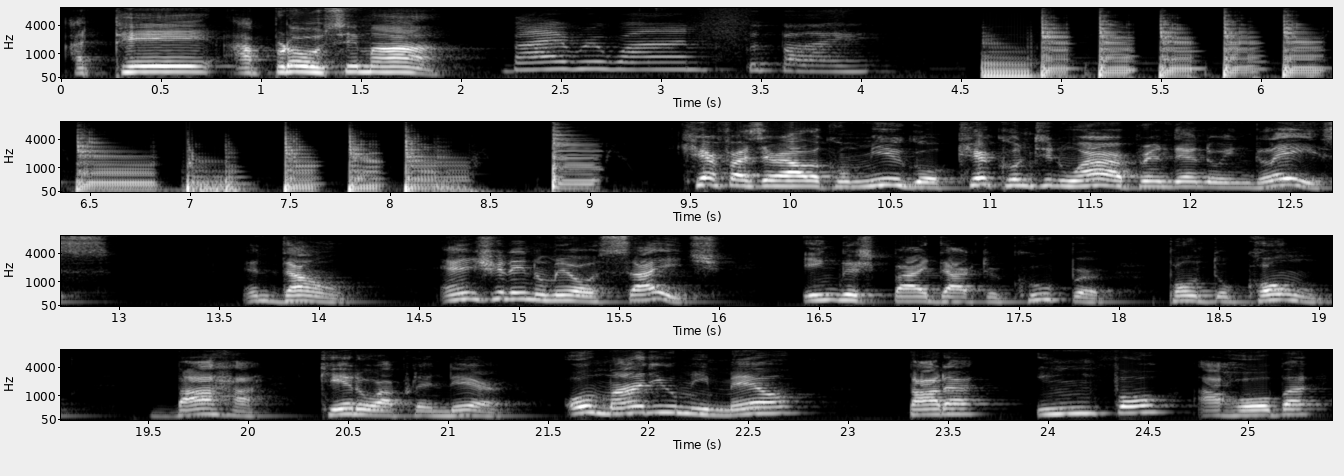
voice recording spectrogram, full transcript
Até a próxima. Bye, everyone. Goodbye. Quer fazer aula comigo? Quer continuar aprendendo inglês? Então, entre no meu site englishbydrcooper.com barra quero aprender ou mande um e-mail para info arroba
